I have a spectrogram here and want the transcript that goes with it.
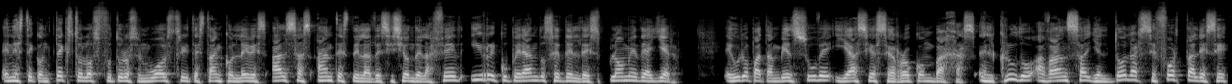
En este contexto, los futuros en Wall Street están con leves alzas antes de la decisión de la Fed y recuperándose del desplome de ayer. Europa también sube y Asia cerró con bajas. El crudo avanza y el dólar se fortalece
